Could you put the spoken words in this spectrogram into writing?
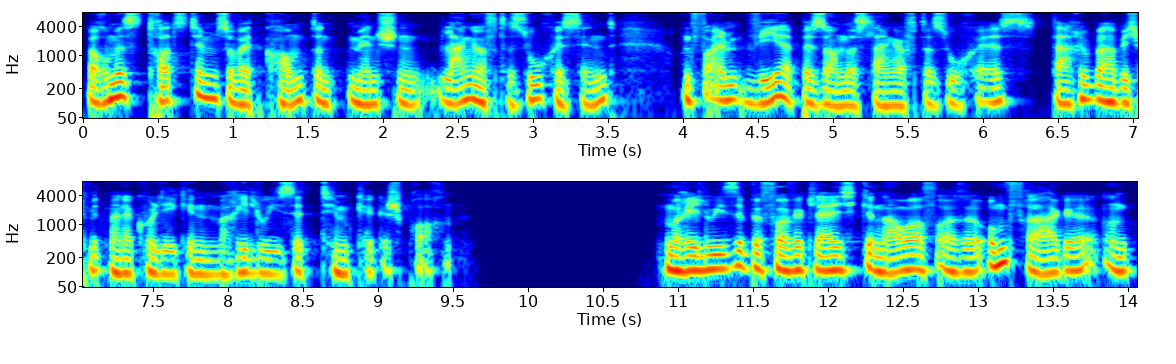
Warum es trotzdem so weit kommt und Menschen lange auf der Suche sind und vor allem wer besonders lange auf der Suche ist, darüber habe ich mit meiner Kollegin Marie-Louise Timke gesprochen. Marie-Louise, bevor wir gleich genauer auf eure Umfrage und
